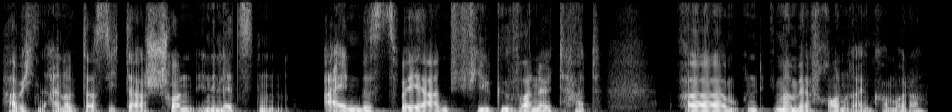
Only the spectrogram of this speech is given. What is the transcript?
habe ich den Eindruck, dass sich da schon in den letzten ein bis zwei Jahren viel gewandelt hat ähm, und immer mehr Frauen reinkommen, oder?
